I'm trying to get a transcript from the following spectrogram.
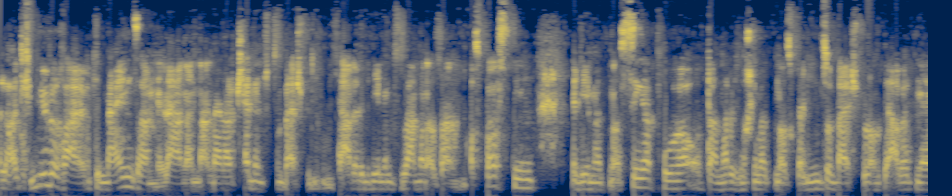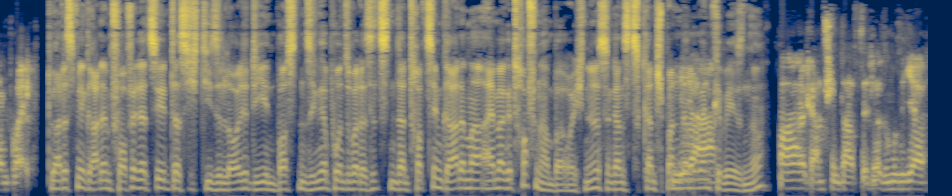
Leute von überall gemeinsam lernen an einer Challenge zum Beispiel. Ich arbeite mit jemandem zusammen aus, aus Boston, mit jemandem aus Singapur und dann habe ich noch jemanden aus Berlin zum Beispiel und wir arbeiten in einem Projekt. Du hattest mir gerade im Vorfeld erzählt, dass sich diese Leute, die in Boston, Singapur und so weiter sitzen, dann trotzdem gerade mal einmal getroffen haben bei euch. Ne? Das ist ein ganz, ganz spannender ja. Moment gewesen. Ne? Ah, ganz fantastisch. Also muss ich ja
